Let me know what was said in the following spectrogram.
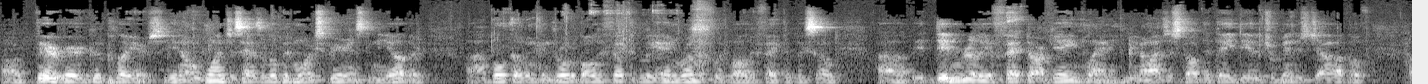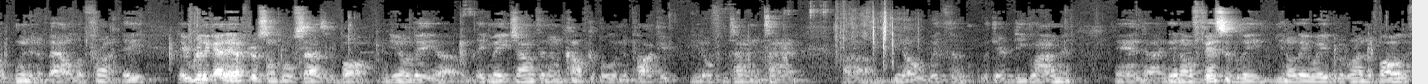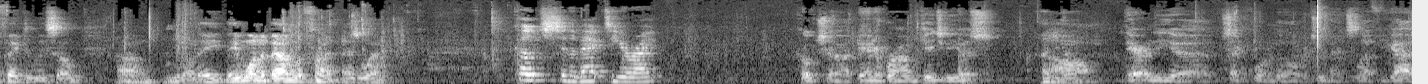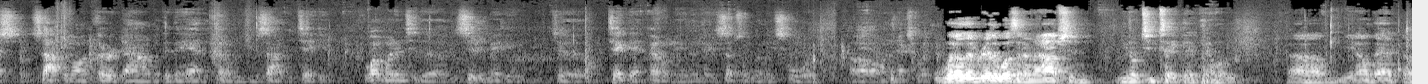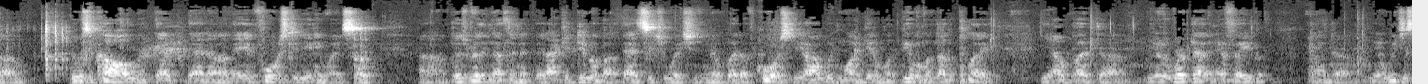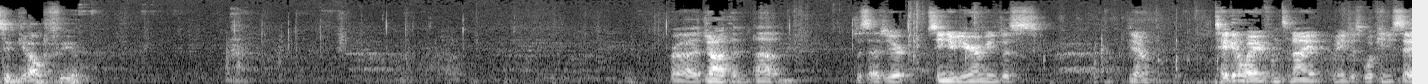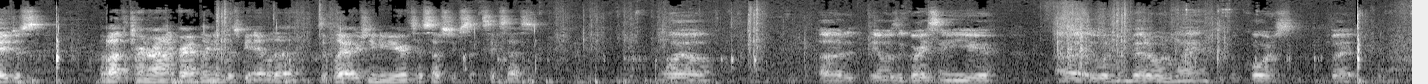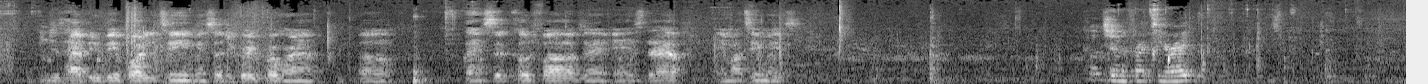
are very very good players. You know, one just has a little bit more experience than the other. Uh, both of them can throw the ball effectively and run the football effectively. So uh, it didn't really affect our game planning. You know, I just thought that they did a tremendous job of, of winning the battle up front. They they really got after us on both sides of the ball. And, you know, they uh, they made Jonathan uncomfortable in the pocket. You know, from time to time. Um, you know, with the with their D linemen, and, uh, and then offensively, you know, they were able to run the ball effectively. So, um, you know, they they won the battle up front as well. Coach to the back to your right. Coach uh, Daniel Brown, KGS. How you doing? Um, There in the uh, second quarter, a little over two minutes left, you guys stopped them on third down, but then they had the penalty, you decided to take it. What went into the decision-making to take that penalty, and then they subsequently scored uh, on the next play? Well, there really wasn't an option, you know, to take that penalty. Um, you know that um, it was a call that that uh, they enforced it anyway. So uh, there's really nothing that, that I could do about that situation. You know, but of course, you know, I wouldn't want to give them a, give them another play. You know, but uh, you know, it worked out in their favor, and uh, you know, we just didn't get off the field. Uh, Jonathan, um, just as your senior year, I mean, just, you know, taken away from tonight, I mean, just what can you say just about the turnaround at Grambling and just being able to, to play out your senior year to such suc- success? Well, uh, it was a great senior year. Uh, it would have been better with a win, of course, but I'm just happy to be a part of the team and such a great program. Uh, thanks to Coach Fobbs and, and his staff and my teammates. Coach in the front to your right.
